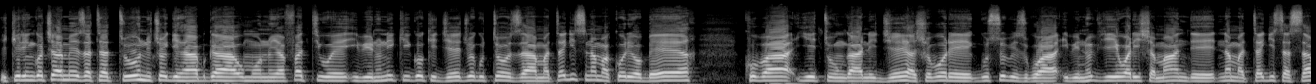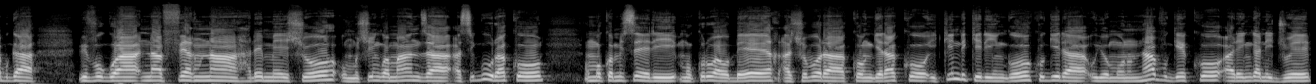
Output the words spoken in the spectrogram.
ikiringo cy'amezi atatu nicyo gihabwa umuntu yafatiwe ibintu n'ikigo kijejwe gutoza amatagisi n'amakori oberi kuba yitunganije ashobore gusubizwa ibintu vy’iwarisha ari shamande n'amatagisi asabwa bivugwa na Fernand Remesho umushingwamanza asigura ko umukomiseri mukuru wa Aubert ashobora kongera ko ikindi kiringo kugira uyo muntu ntavuge ko arenganijwe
